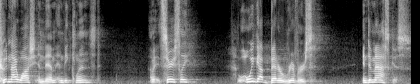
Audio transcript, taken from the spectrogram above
Couldn't I wash in them and be cleansed? I mean, seriously? We've got better rivers in Damascus.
